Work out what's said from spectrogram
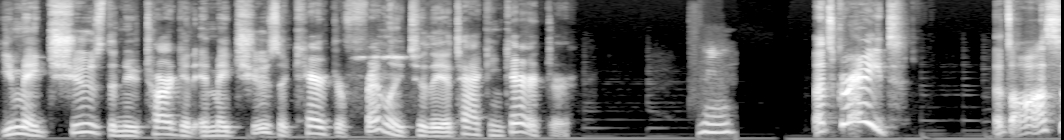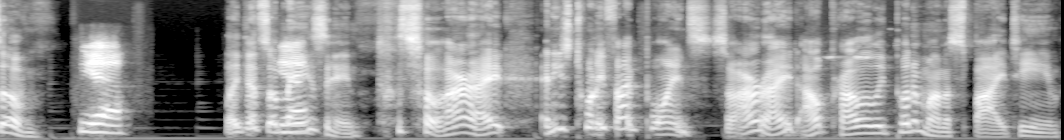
you may choose the new target and may choose a character friendly to the attacking character. Mhm. That's great. That's awesome. Yeah, Like that's Yeah. amazing. so all right, and he's 25 points. So all right, I'll probably put him on a spy team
